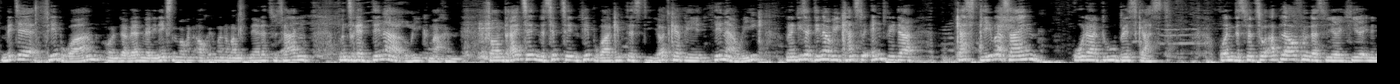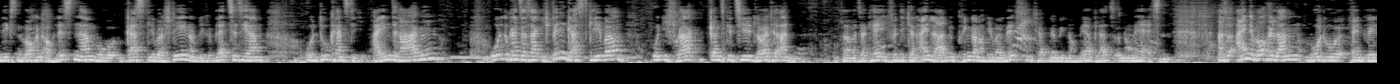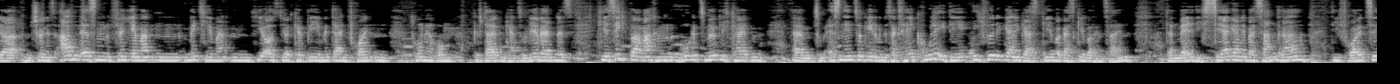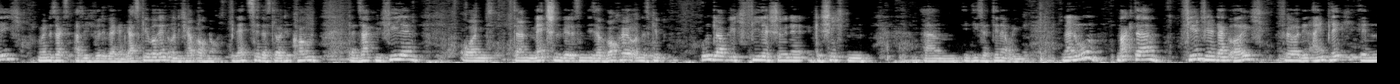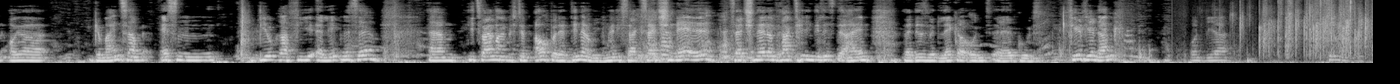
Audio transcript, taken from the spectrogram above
Mitte Februar, und da werden wir die nächsten Wochen auch immer noch mal mehr dazu sagen, unsere Dinner Week machen. Vom 13. bis 17. Februar gibt es die JKB Dinner Week. Und in dieser Dinner Week kannst du entweder Gastgeber sein oder du bist Gast. Und es wird so ablaufen, dass wir hier in den nächsten Wochen auch Listen haben, wo Gastgeber stehen und wie viele Plätze sie haben. Und du kannst dich eintragen. Oder du kannst ja sagen, ich bin Gastgeber und ich frage ganz gezielt Leute an. Wenn man sagt, hey, ich würde dich gerne einladen, bring doch noch jemand mit, ich habe nämlich noch mehr Platz und noch mehr Essen. Also eine Woche lang, wo du entweder ein schönes Abendessen für jemanden, mit jemanden hier aus JKB, mit deinen Freunden drumherum gestalten kannst. Und wir werden das hier sichtbar machen, wo gibt's Möglichkeiten ähm, zum Essen hinzugehen. Und wenn du sagst, hey, coole Idee, ich würde gerne Gastgeber, Gastgeberin sein, dann melde dich sehr gerne bei Sandra, die freut sich. Und wenn du sagst, also ich würde gerne Gastgeberin und ich habe auch noch Plätze, dass Leute kommen, dann sag wie viele und dann matchen wir das in dieser Woche und es gibt unglaublich viele schöne Geschichten ähm, in dieser Dinner Week. Nanu, Magda, vielen, vielen Dank euch für den Einblick in euer gemeinsam Essen, Biografie, Erlebnisse. Ähm, die zwei machen bestimmt auch bei der Dinner Week mit. Ich sage, seid schnell, seid schnell und tragt euch in die Liste ein, weil das wird lecker und äh, gut. Vielen, vielen Dank. Und wir singen.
